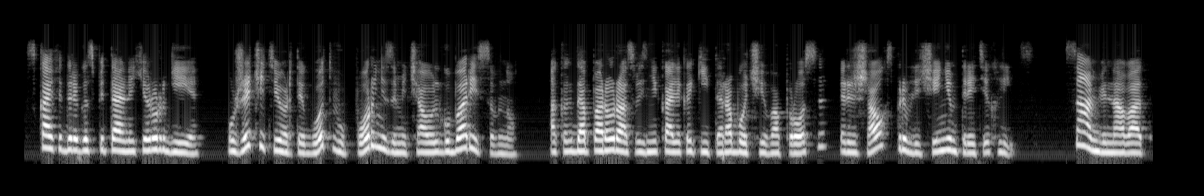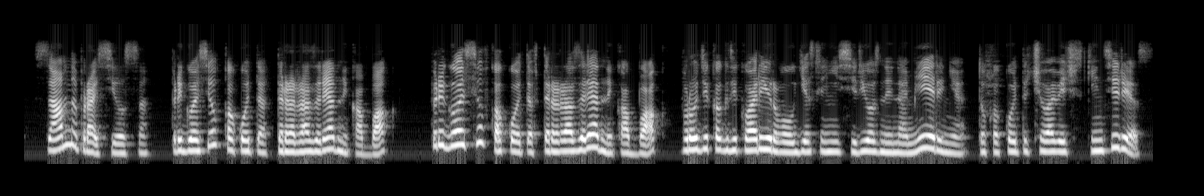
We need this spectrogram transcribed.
с кафедры госпитальной хирургии уже четвертый год в упор не замечал Ольгу Борисовну, а когда пару раз возникали какие-то рабочие вопросы, решал их с привлечением третьих лиц. Сам виноват, сам напросился. Пригласил в какой-то второразрядный кабак. Пригласил в какой-то второразрядный кабак, вроде как декларировал, если не серьезные намерения, то какой-то человеческий интерес,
